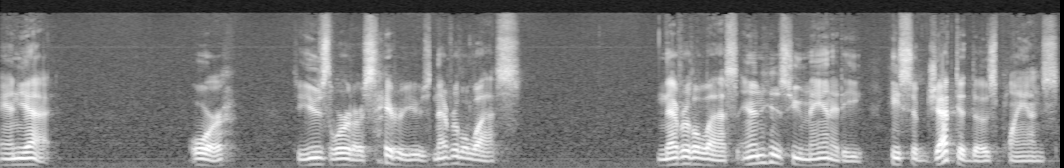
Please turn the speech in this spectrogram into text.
And yet, or to use the word our Savior used, nevertheless, nevertheless, in his humanity, he subjected those plans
